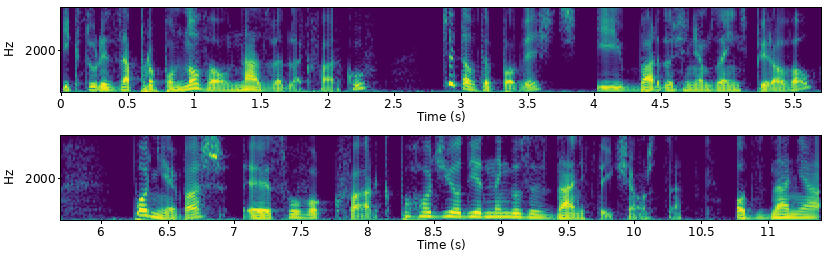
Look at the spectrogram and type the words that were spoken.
i który zaproponował nazwę dla kwarków, czytał tę powieść i bardzo się nią zainspirował, ponieważ e, słowo kwark pochodzi od jednego ze zdań w tej książce. Od zdania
